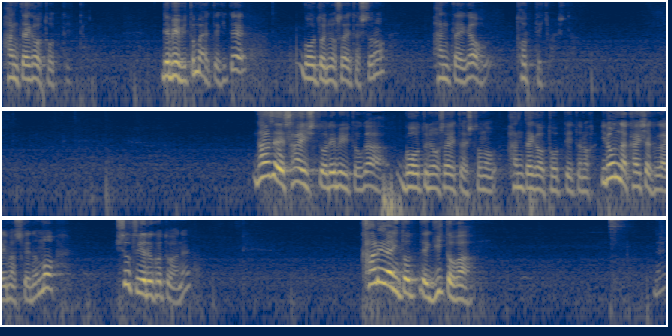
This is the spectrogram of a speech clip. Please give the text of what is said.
反対側を通っていった。レビ人もやってきて強盗に襲われた人の反対側を取ってきました。なぜ祭司とレビ人が強盗に襲われた人の反対側を通っていたのかいろんな解釈がありますけれども一つ言えることはね彼らにとって義とは、ね、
